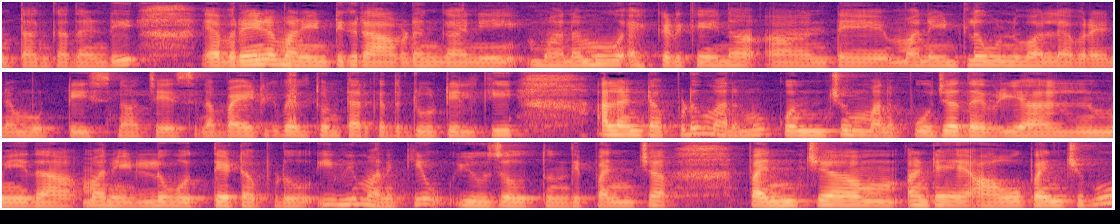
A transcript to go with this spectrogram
ఉంటాం కదండి. ఎవరైనా మన ఇంటికి రావడం కానీ మనము ఎక్కడికైనా అంటే మన ఇంట్లో ఉన్న వాళ్ళు ఎవరైనా ముట్టేసినా చేసినా బయటకు వెళ్తుంటారు కదా డ్యూటీలకి అలాంటప్పుడు మనము కొంచెం మన పూజా ద్రవ్యాల మీద మన ఇల్లు ఒత్తేటప్పుడు ఇవి మనకి యూజ్ అవుతుంది. పంచ పంచ అంటే ఆవు పంచము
